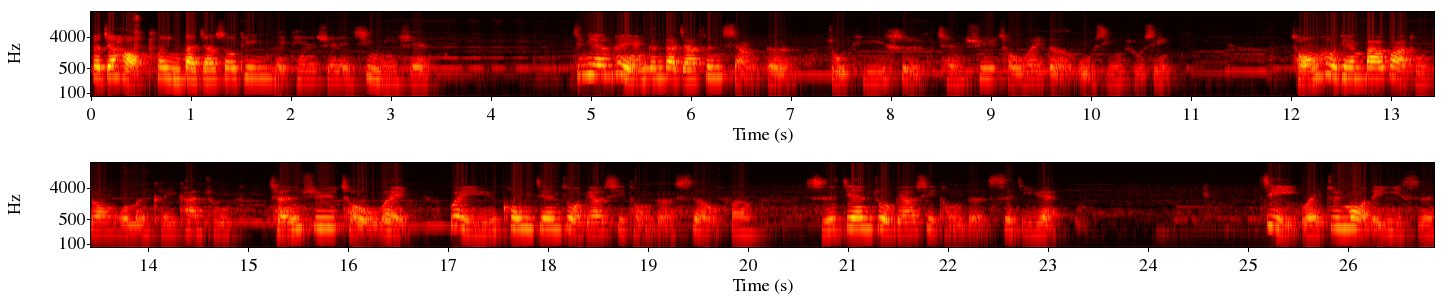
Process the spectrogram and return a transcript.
大家好，欢迎大家收听每天学点姓名学。今天佩妍跟大家分享的主题是辰戌丑未的五行属性。从后天八卦图中，我们可以看出辰戌丑未位于空间坐标系统的四偶方，时间坐标系统的四季月。季为最末的意思，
